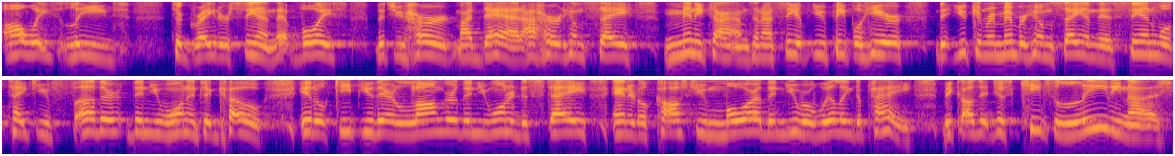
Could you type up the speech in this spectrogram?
always leads to greater sin. That voice that you heard, my dad, I heard him say many times, and I see a few people here that you can remember him saying this sin will take you further than you wanted to go. It'll keep you there longer than you wanted to stay, and it'll cost you more than you were willing to pay because it just keeps leading us.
